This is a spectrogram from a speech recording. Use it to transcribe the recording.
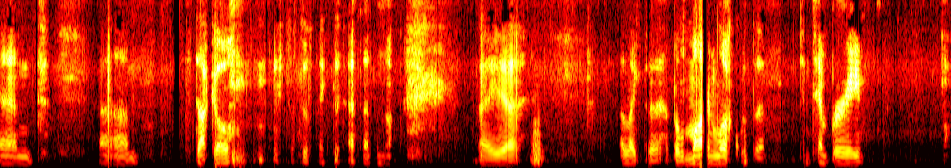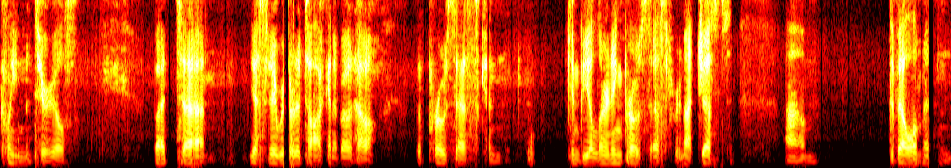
and um, stucco or something like that. I don't know. I uh, I like the the modern look with the contemporary clean materials. But uh, yesterday we were sort of talking about how the process can can be a learning process for not just um, development and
